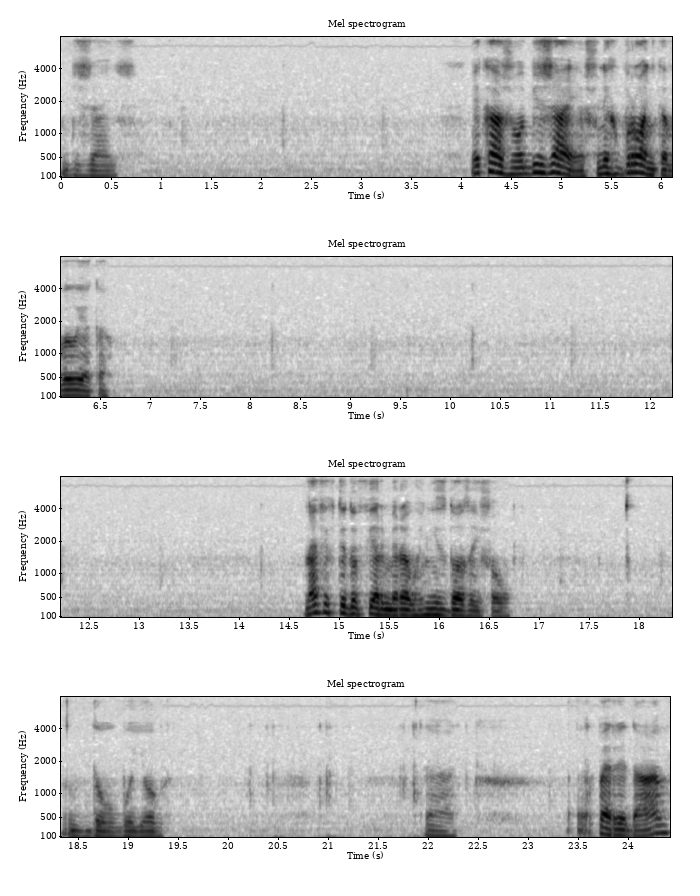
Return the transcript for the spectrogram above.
Обіжаєш. Я кажу, обіжаєш, у них бронька велика. Нафіг ти до фермера в гніздо зайшов? Долбойоб. Так. Передам.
